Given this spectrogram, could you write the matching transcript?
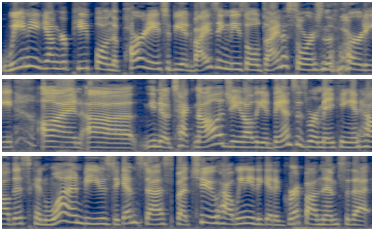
we need younger people in the party to be advising these old dinosaurs in the party on, uh, you know, technology and all the advances we're making and how this can, one, be used against us, but two, how we need to get a grip on them so that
